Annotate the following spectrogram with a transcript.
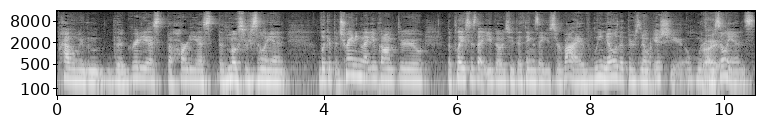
probably the, the grittiest, the hardiest, the most resilient. Look at the training that you've gone through, the places that you go to, the things that you survive. We know that there's no issue with Right. resilience.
